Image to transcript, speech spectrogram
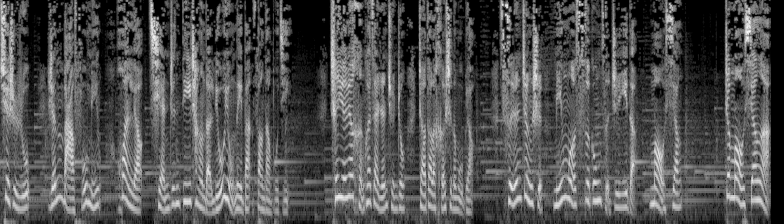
却是如人把浮名换了浅真低唱的刘勇那般放荡不羁。陈圆圆很快在人群中找到了合适的目标，此人正是明末四公子之一的茂香。这茂香啊，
